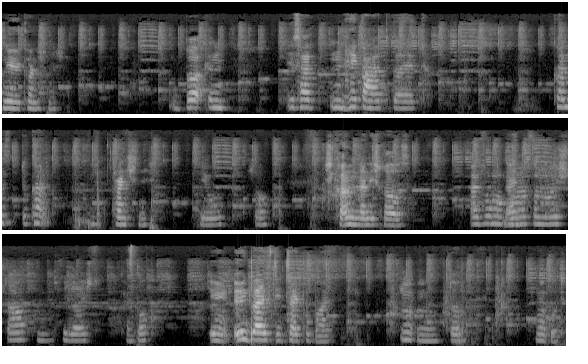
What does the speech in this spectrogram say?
Nee, kann ich nicht. But, ähm, es hat ein Hacker hat gehackt. Kannst du kannst. Kann ich nicht. Jo, so. Ich kann da nicht raus. Einfach noch Nein. mal von neu starten, vielleicht. Kein Bock. Ir irgendwann ist die Zeit vorbei. Mhm. So. Na gut.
